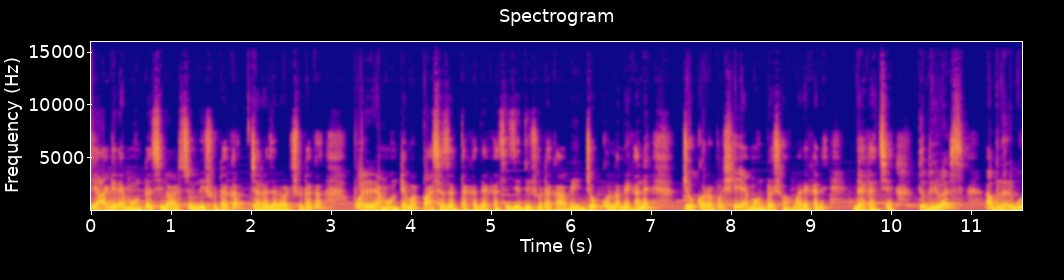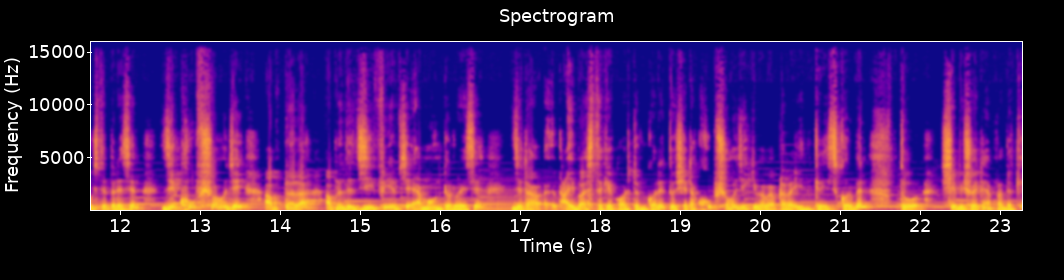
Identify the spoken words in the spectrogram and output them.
যে আগের অ্যামাউন্টটা ছিল আটচল্লিশশো টাকা, চার হাজার আটশো টাকা। পরের অ্যামাউন্টে আমার পাঁচ হাজার টাকা দেখাচ্ছে। যে দুশো টাকা আমি যোগ করলাম এখানে, যোগ করার পর সেই অ্যামাউন্টটা সহ আমার এখানে দেখাচ্ছে। তো ভিউয়ার্স আপনারা বুঝতে পেরেছেন যে খুব সহজেই আপনারা আপনাদের জিপিএফ যে অ্যামাউন্টটা রয়েছে, যেটা আইবাস থেকে কর্তন করে, তো সেটা খুব সহজেই কীভাবে আপনারা ইনক্রিজ করবেন, তো সে বিষয়টা আপনাদেরকে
